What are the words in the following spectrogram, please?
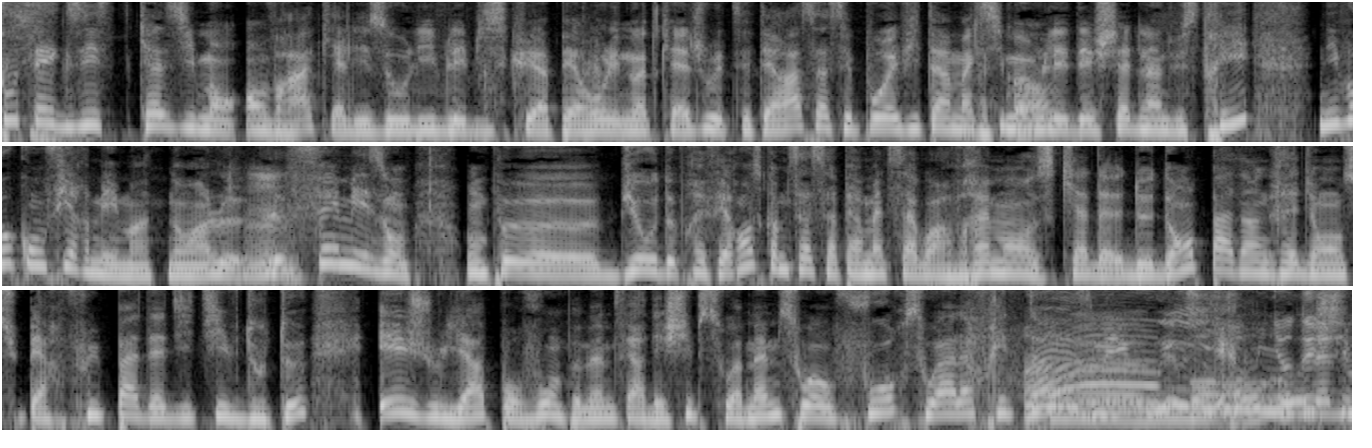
tout existe quasiment en vrac. Il y a les olives, les biscuits apéro, les noix de cajou, etc. Ça, c'est pour éviter un maximum les déchets de l'industrie. Niveau confirmé maintenant, hein, le, le fait maison, on peut euh, bio de préférence, comme ça, ça permet de savoir vraiment ce qu'il y a de- dedans. Pas d'ingrédients superflus, pas d'additifs douteux. Et Julia, pour vous, on peut même faire des chips soi-même, soit au four, soit à la friteuse. Ah, mais oui, mais bon, mignon des chips.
